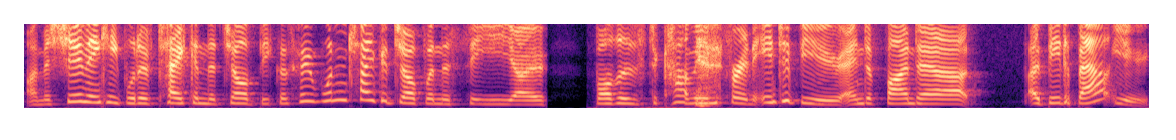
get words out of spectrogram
I'm assuming he would have taken the job because who wouldn't take a job when the CEO bothers to come in for an interview and to find out a bit about you?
